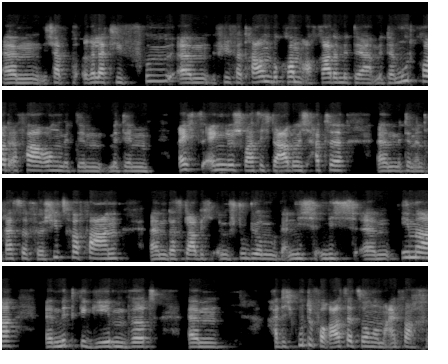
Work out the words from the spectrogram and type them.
Ähm, ich habe relativ früh ähm, viel Vertrauen bekommen, auch gerade mit der, mit der Mood Court-Erfahrung, mit dem, mit dem Rechtsenglisch, was ich dadurch hatte, ähm, mit dem Interesse für Schiedsverfahren, ähm, das, glaube ich, im Studium nicht, nicht ähm, immer mitgegeben wird hatte ich gute Voraussetzungen, um einfach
